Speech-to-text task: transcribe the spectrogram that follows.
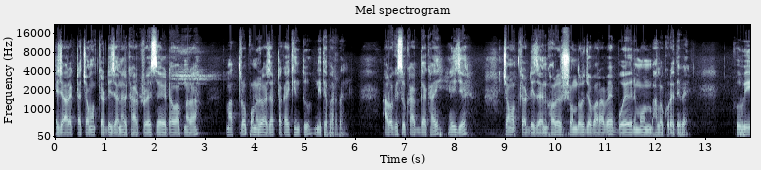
এই যে আরেকটা চমৎকার ডিজাইনের খাট রয়েছে, এটাও আপনারা মাত্র পনেরো হাজার টাকায় কিন্তু নিতে পারবেন। আরও কিছু খাট দেখাই, এই যে চমৎকার ডিজাইন ঘরের সৌন্দর্য বাড়াবে, বইয়ের মন ভালো করে দেবে। খুবই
